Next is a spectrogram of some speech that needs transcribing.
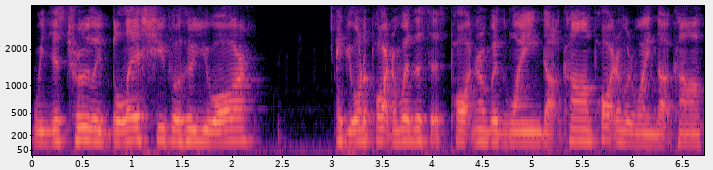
We just truly bless you for who you are. If you want to partner with us, it's partnerwithwayne.com, partnerwithwayne.com.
